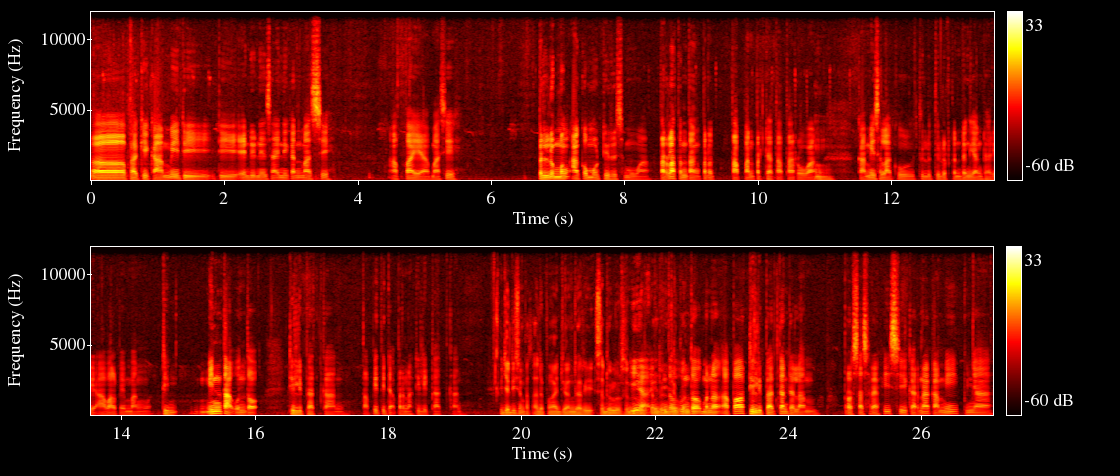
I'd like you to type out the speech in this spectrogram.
eh, bagi kami di di Indonesia ini kan masih apa ya masih belum mengakomodir semua. Taruhlah tentang penetapan perda tata ruang. Kami selaku dulur-dulur kendeng yang dari awal memang diminta untuk dilibatkan, tapi tidak pernah dilibatkan. Jadi sempat ada pengajuan dari sedulur-sedulur Iya, kendeng untuk juga. untuk mene- apa dilibatkan dalam proses revisi karena kami punya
